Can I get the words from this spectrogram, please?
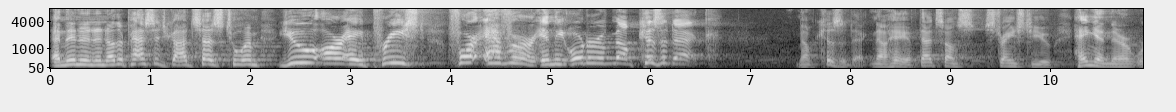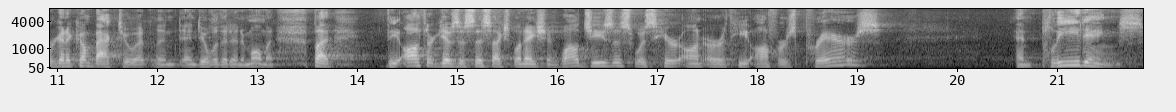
And then in another passage, God says to him, You are a priest forever in the order of Melchizedek. Melchizedek. Now, hey, if that sounds strange to you, hang in there. We're going to come back to it and, and deal with it in a moment. But the author gives us this explanation. While Jesus was here on earth, he offers prayers and pleadings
